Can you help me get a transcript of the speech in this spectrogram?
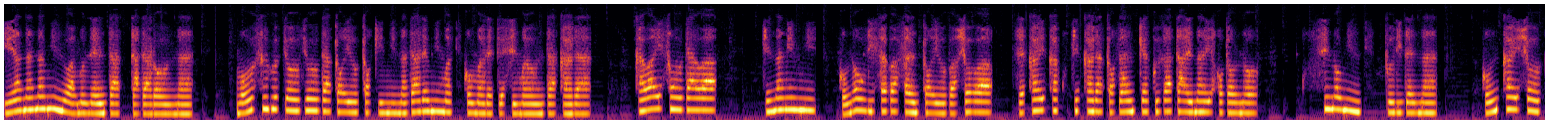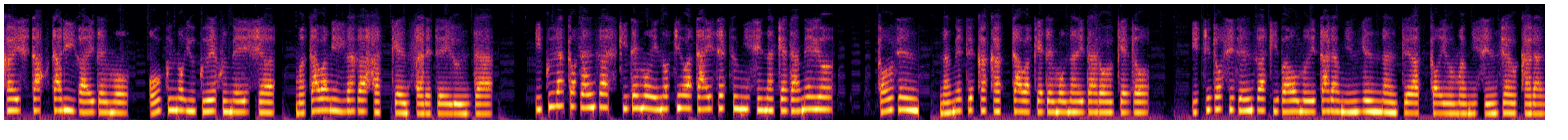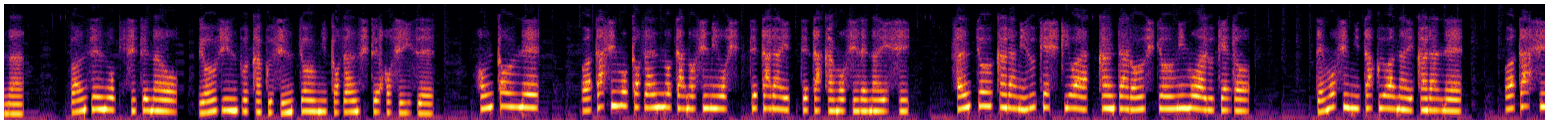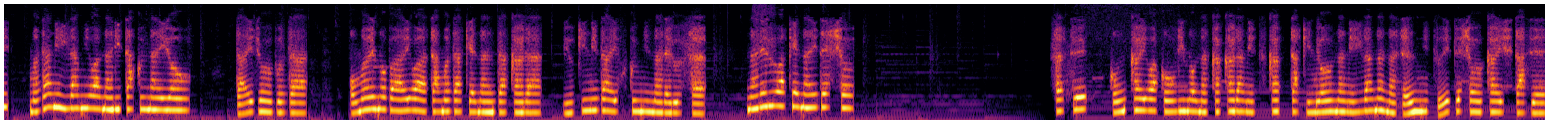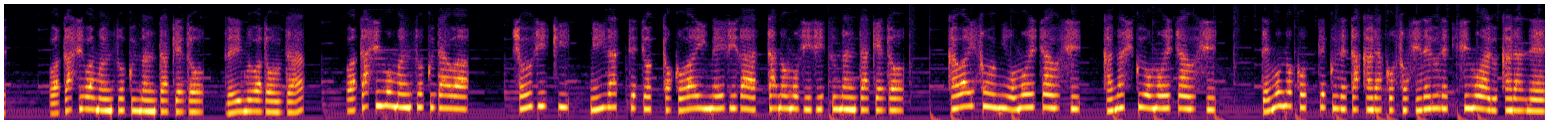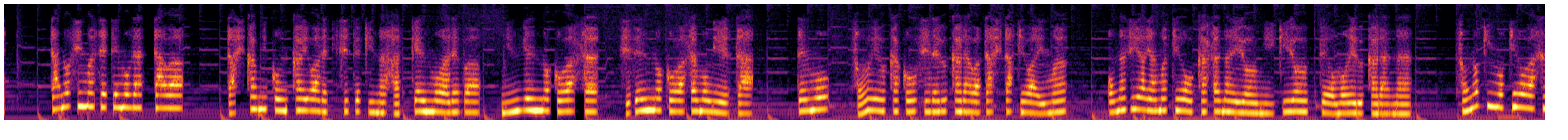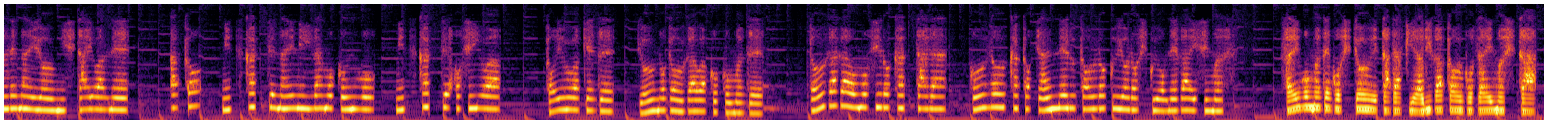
いや7人は無念だっただろうな。もうすぐ頂上だという時に雪崩に巻き込まれてしまうんだから。かわいそうだわ。ちなみに、このオリサバ山という場所は、世界各地から登山客が絶えないほどの、屈指の人気っぷりでな。今回紹介した二人以外でも、多くの行方不明者、またはミイラが発見されているんだ。いくら登山が好きでも命は大切にしなきゃダメよ。当然、舐めてかかったわけでもないだろうけど、一度自然が牙を剥いたら人間なんてあっという間に死んじゃうからな。万全を期してなお、用心深く慎重に登山してほしいぜ。本当ね。私も登山の楽しみを知ってたら行ってたかもしれないし、山頂から見る景色は圧巻だろうし興味もあるけど、でも死にたくはないからね。私、まだミイラにはなりたくないよ。大丈夫だ。お前の場合は頭だけなんだから、雪見大福になれるさ。なれるわけないでしょ。さて、今回は氷の中から見つかった奇妙なミイラ7000について紹介したぜ。私は満足なんだけど、レイムはどうだ？私も満足だわ。正直、ミイラってちょっと怖いイメージがあったのも事実なんだけど、かわいそうに思えちゃうし、悲しく思えちゃうし、でも残ってくれたからこそ知れる歴史もあるからね。楽しませてもらったわ。確かに今回は歴史的な発見もあれば、人間の怖さ、自然の怖さも見えた。でも、そういう過去を知れるから私たちは今、同じ過ちを犯さないように生きようって思えるからな。その気持ちを忘れないようにしたいわね。あと、見つかってないミイラも今後、見つかってほしいわ。というわけで、今日の動画はここまで。動画が面白かったら、高評価とチャンネル登録よろしくお願いします。最後までご視聴いただきありがとうございました。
